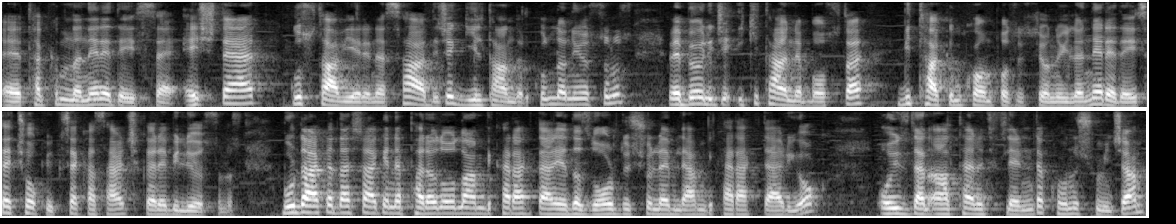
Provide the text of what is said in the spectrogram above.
e, takımla neredeyse eşdeğer. Gustav yerine sadece Gilthander kullanıyorsunuz ve böylece iki tane boss'ta bir takım kompozisyonuyla neredeyse çok yüksek hasar çıkarabiliyorsunuz. Burada arkadaşlar gene paralı olan bir karakter ya da zor düşürülebilen bir karakter yok. O yüzden alternatiflerini de konuşmayacağım.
